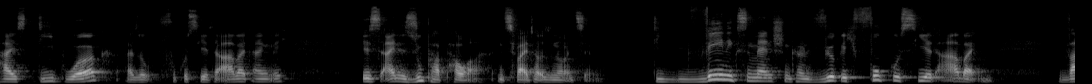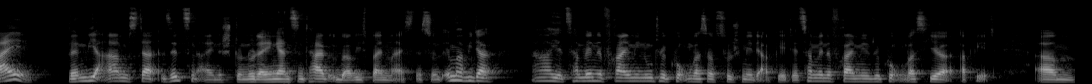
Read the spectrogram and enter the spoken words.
heißt, Deep Work, also fokussierte Arbeit eigentlich, ist eine Superpower in 2019. Die wenigsten Menschen können wirklich fokussiert arbeiten, weil wenn wir abends da sitzen eine Stunde oder den ganzen Tag über, wie es bei den meisten ist, und immer wieder, ah, jetzt haben wir eine freie Minute, gucken, was auf Social Media abgeht, jetzt haben wir eine freie Minute, gucken, was hier abgeht. Ähm,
